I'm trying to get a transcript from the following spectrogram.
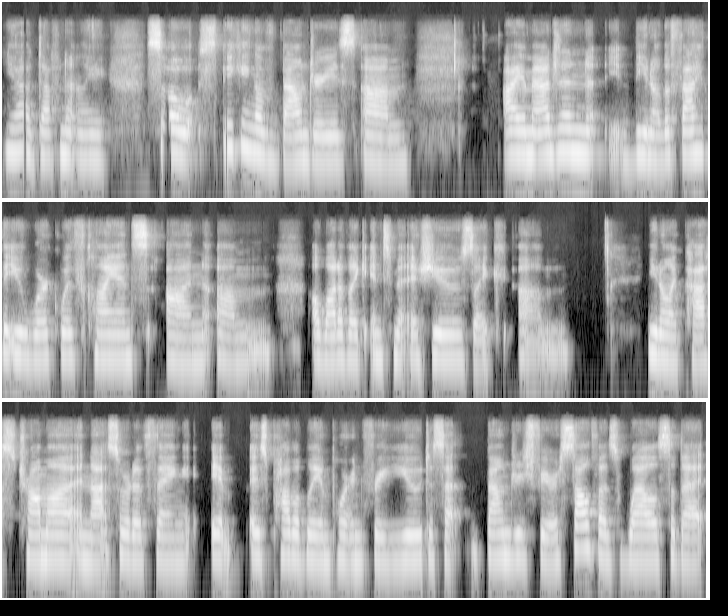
Yeah definitely. So speaking of boundaries um, I imagine, you know, the fact that you work with clients on um, a lot of like intimate issues, like, um, you know, like past trauma and that sort of thing, it is probably important for you to set boundaries for yourself as well so that,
